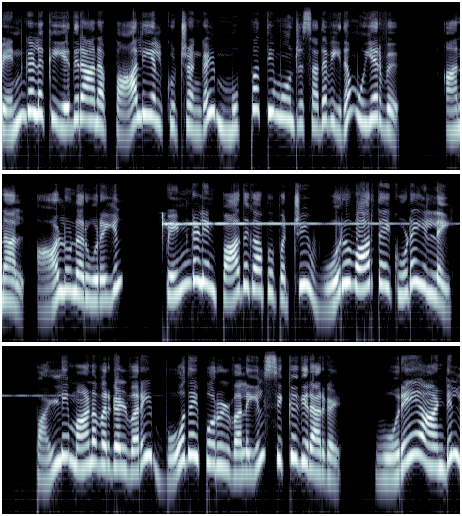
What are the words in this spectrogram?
பெண்களுக்கு எதிரான பாலியல் குற்றங்கள் முப்பத்தி மூன்று சதவீதம் உயர்வு. ஆனால் ஆளுநர் உரையில் பெண்களின் பாதுகாப்பு பற்றி ஒரு வார்த்தை கூட இல்லை. பள்ளி மாணவர்கள் வரை போதைப்பொருள் வலையில் சிக்குகிறார்கள். ஒரே ஆண்டில்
